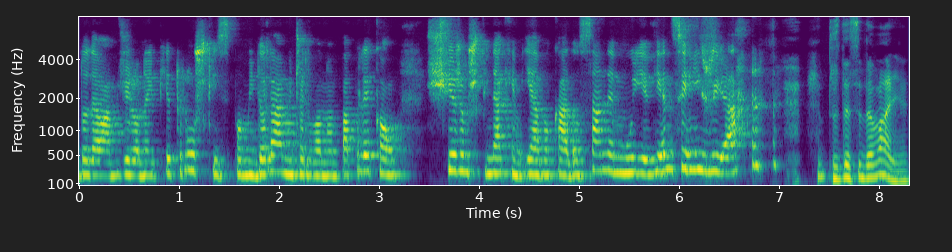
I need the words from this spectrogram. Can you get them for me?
dodałam zielonej pietruszki z pomidorami, czerwoną papryką, świeżym szpinakiem i awokado. Sany mu je więcej niż ja. To zdecydowanie.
